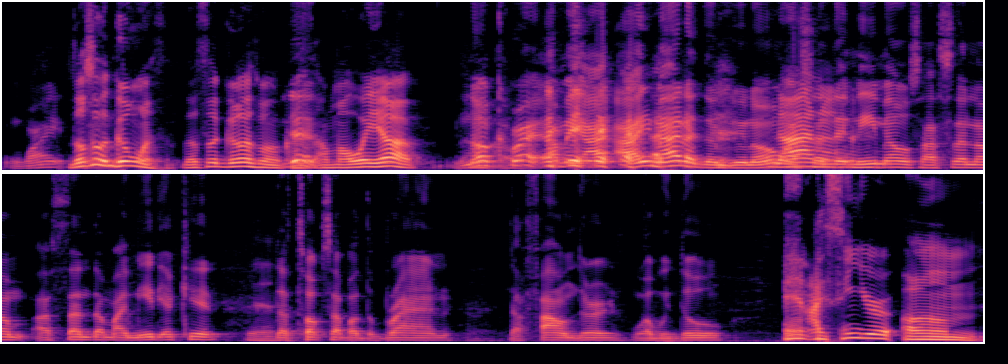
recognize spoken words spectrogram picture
Why? Those are the good ones. Those are the good ones. 'cause Yeah. on my way up. No, correct. I mean, I, I ain't mad at them. You know, Nah, I send nah. them emails. I send them. I send them my media kit Yeah. that talks about the brand, the founder, what we do. And I seen your um.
